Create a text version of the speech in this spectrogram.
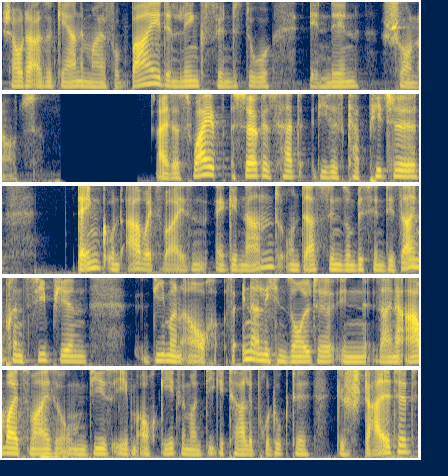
Schau da also gerne mal vorbei. Den Link findest du in den Show Notes. Also Swipe Circus hat dieses Kapitel Denk- und Arbeitsweisen äh, genannt und das sind so ein bisschen Designprinzipien, die man auch verinnerlichen sollte in seiner Arbeitsweise, um die es eben auch geht, wenn man digitale Produkte gestaltet.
